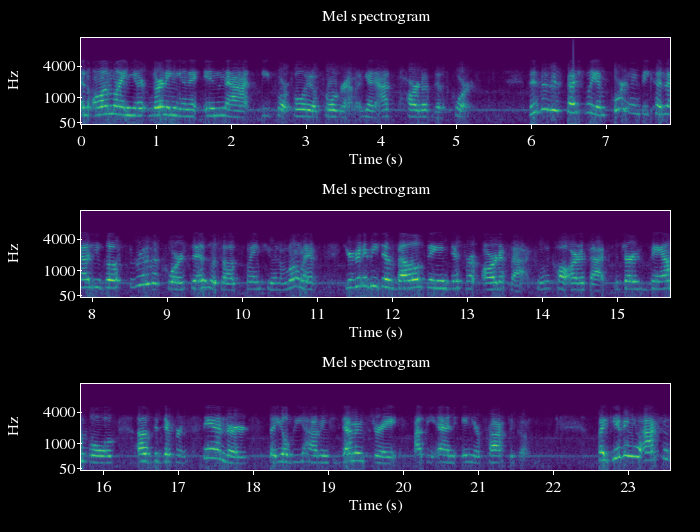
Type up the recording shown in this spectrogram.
an online learning unit in that e-portfolio program, again, as part of this course. This is especially important because as you go through the courses, which I'll explain to you in a moment, you're going to be developing different artifacts, what we call artifacts, which are examples of the different standards that you'll be having to demonstrate at the end in your practicum. By giving you access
